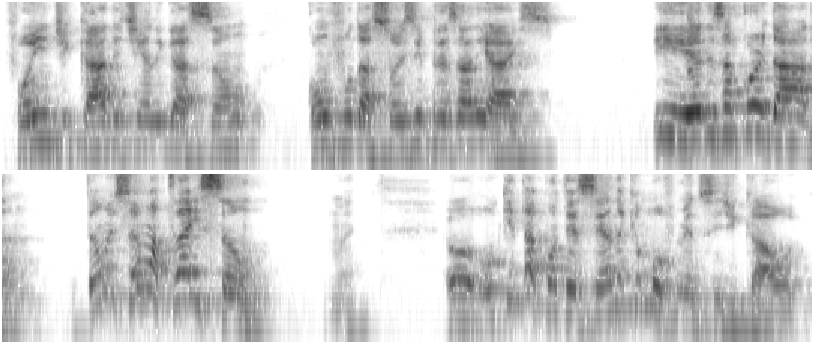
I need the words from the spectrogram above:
foi indicada e tinha ligação com fundações empresariais. E eles acordaram. Então, isso é uma traição. É? O, o, que está acontecendo é que o movimento sindical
